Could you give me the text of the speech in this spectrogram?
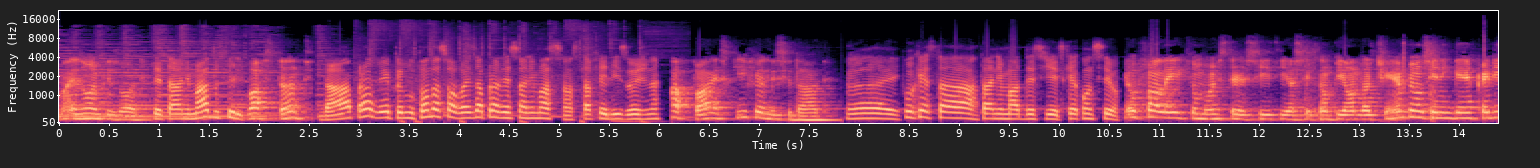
mais um episódio. Você tá animado, filho? Bastante. Dá pra ver. Pelo tom da sua voz, dá pra ver sua animação. Você tá feliz hoje, né? Rapaz, que felicidade. Ai. Por que você tá, tá animado desse jeito? O que aconteceu? Eu falei que o Manchester City ia ser campeão da Champions e ninguém acreditou.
